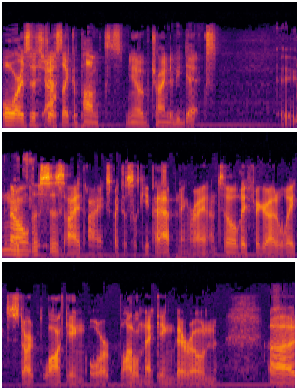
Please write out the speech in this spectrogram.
or is this Yeah. just like a punks, you know, trying to be dicks? No, this is. I, I expect this will keep happening, right? Until they figure out a way to start blocking or bottlenecking their own uh,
